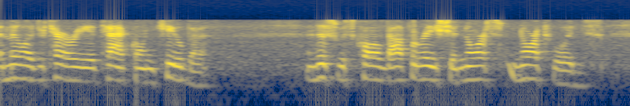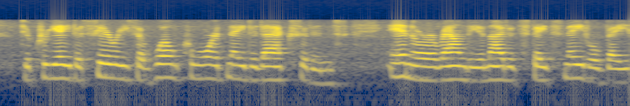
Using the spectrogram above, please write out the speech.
a military attack on Cuba. And this was called Operation North, Northwoods to create a series of well coordinated accidents in or around the United States Naval Base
